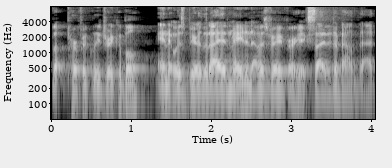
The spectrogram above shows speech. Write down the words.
but perfectly drinkable. And it was beer that I had made, and I was very, very excited about that.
